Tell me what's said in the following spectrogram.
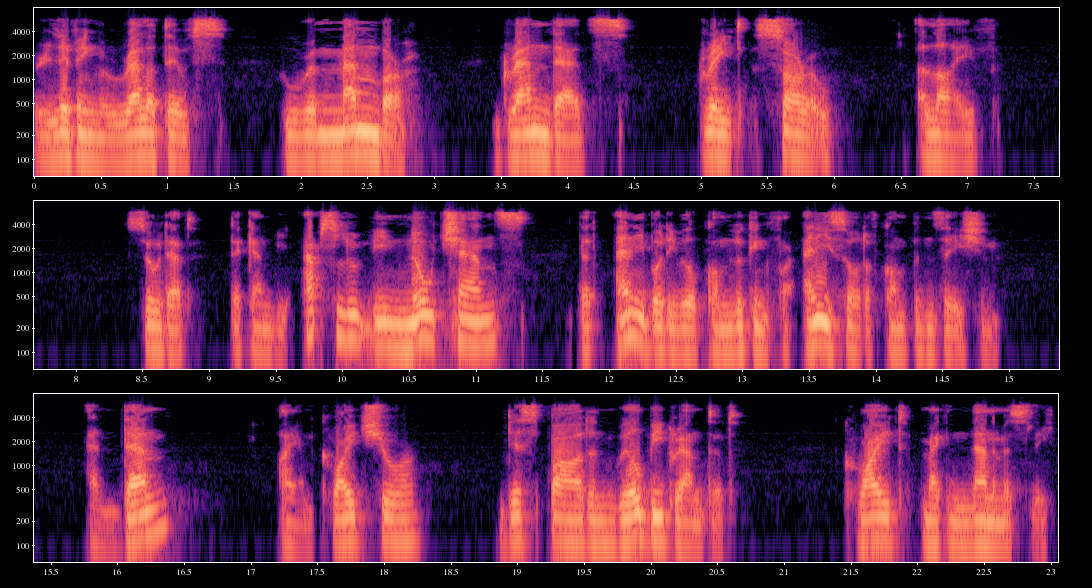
living relatives who remember granddad's great sorrow alive so that there can be absolutely no chance that anybody will come looking for any sort of compensation. And then, I am quite sure, this pardon will be granted, quite magnanimously,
